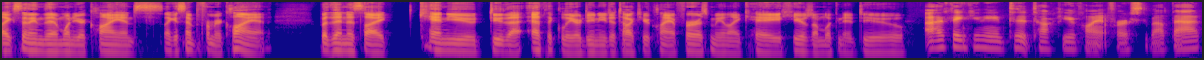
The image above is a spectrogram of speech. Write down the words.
like sending them one of your clients, like a sample from your client. But then it's like, can you do that ethically, or do you need to talk to your client first, being like, hey, here's what I'm looking to do? I think you need to talk to your client first about that.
